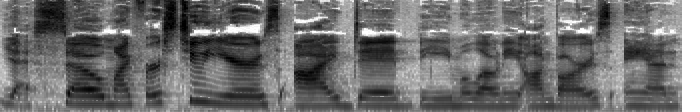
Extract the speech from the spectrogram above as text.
Yes, so my first two years, I did the Maloney on bars, and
